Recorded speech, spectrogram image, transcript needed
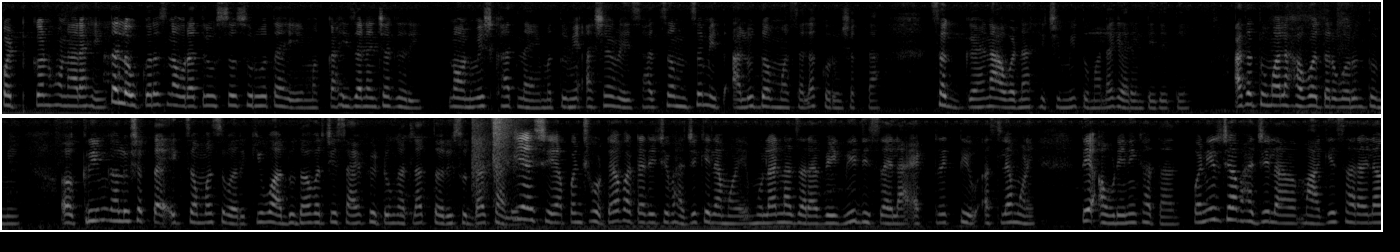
पटकन होणार आहे. आता लवकरच नवरात्री उत्सव सुरू होत आहे. मग काही जणांच्या घरी नॉनव्हेज खात नाही. मग तुम्ही अशा वेळेस हा चमचमीत आलू दम मसाला करू शकता. सगळ्यांना आवडणार ह्याची मी तुम्हाला गॅरंटी देते. आता तुम्हाला हवं तर वरून तुम्ही क्रीम घालू शकता एक चमचवर किंवा दुधावरची साय फेटून घातला तरीसुद्धा चालेल. ही अशी आपण छोट्या बटाट्याची भाजी केल्यामुळे मुलांना जरा वेगळी दिसायला ॲट्रॅक्टिव्ह असल्यामुळे ते आवडीने खातात. पनीरच्या भाजीला मागे सारायला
